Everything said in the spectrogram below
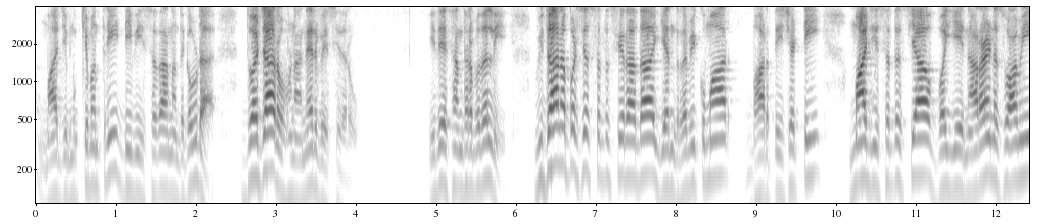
ಮಾಜಿ ಮುಖ್ಯಮಂತ್ರಿ ಡಿವಿ ಸದಾನಂದಗೌಡ ಧ್ವಜಾರೋಹಣ ನೆರವೇರಿಸಿದರು. ಇದೇ ಸಂದರ್ಭದಲ್ಲಿ ವಿಧಾನ ಪರಿಷತ್ ಸದಸ್ಯರಾದ ಎನ್ ರವಿಕುಮಾರ್, ಭಾರತಿ ಶೆಟ್ಟಿ, ಮಾಜಿ ಸದಸ್ಯ ವೈಎ ನಾರಾಯಣಸ್ವಾಮಿ,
